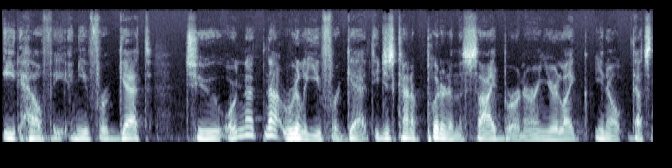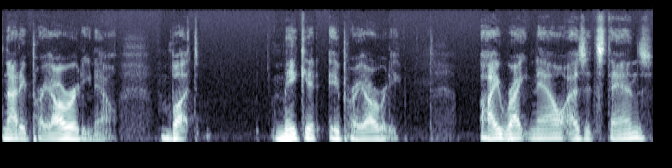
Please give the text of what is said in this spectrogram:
eat healthy and you forget to or not not really you forget you just kind of put it in the side burner and you're like you know that's not a priority now but make it a priority I, right now, as it stands,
